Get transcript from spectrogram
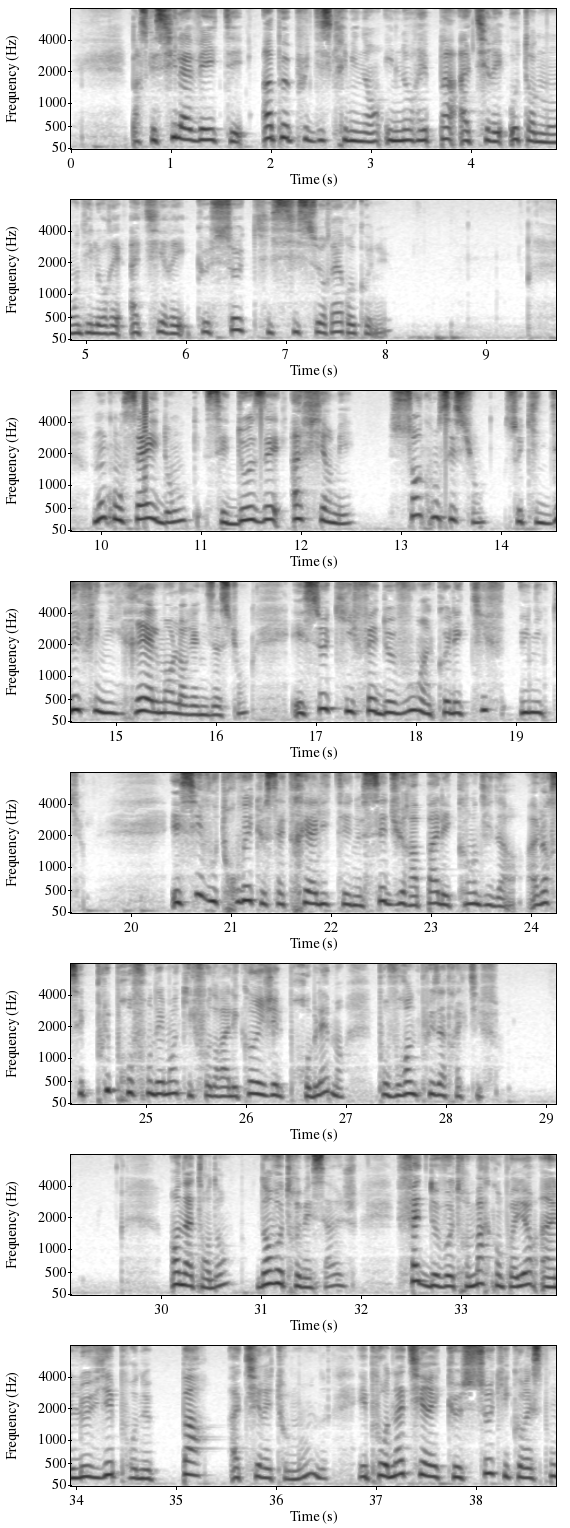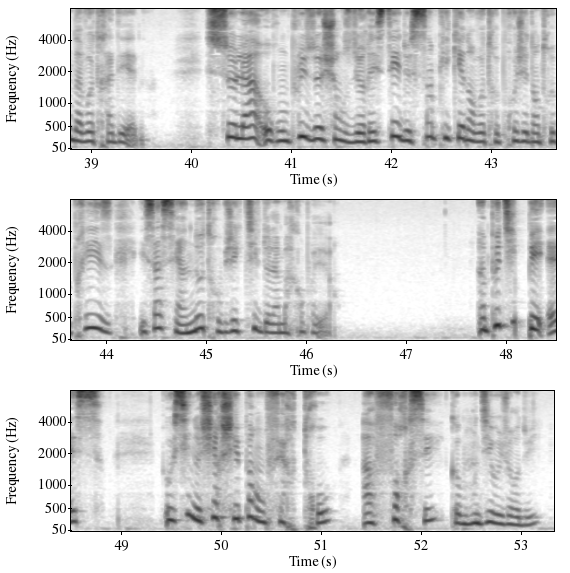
parce que s'il avait été un peu plus discriminant, il n'aurait pas attiré autant de monde, il aurait attiré que ceux qui s'y seraient reconnus. Mon conseil donc, c'est d'oser affirmer sans concession, ce qui définit réellement l'organisation et ce qui fait de vous un collectif unique. Et si vous trouvez que cette réalité ne séduira pas les candidats, alors c'est plus profondément qu'il faudra aller corriger le problème pour vous rendre plus attractif. En attendant, dans votre message, faites de votre marque employeur un levier pour ne pas attirer tout le monde et pour n'attirer que ceux qui correspondent à votre ADN. Ceux-là auront plus de chances de rester et de s'impliquer dans votre projet d'entreprise, et ça c'est un autre objectif de la marque employeur. Un petit PS, aussi ne cherchez pas à en faire trop, à forcer, comme on dit aujourd'hui.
